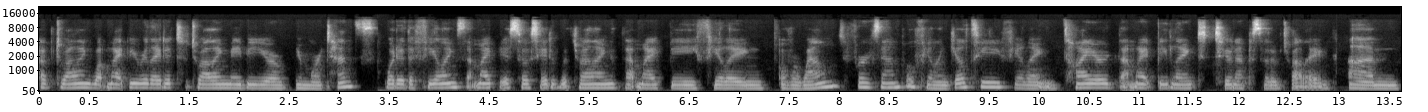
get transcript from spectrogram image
of dwelling? What might be related to dwelling. Maybe you're you're more tense. What are the feelings that might be associated with dwelling? That might be feeling overwhelmed, for example, feeling guilty, feeling tired. That might be linked to an episode of dwelling. Um,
